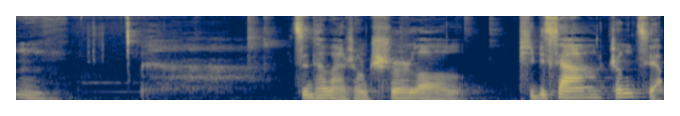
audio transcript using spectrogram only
嗯，今天晚上吃了皮皮虾蒸饺，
